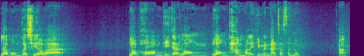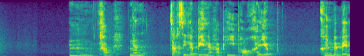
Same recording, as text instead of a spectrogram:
แล้วผมก็เชื่อว่า เราพร้อมที่จะลองลองทำอะไรที่มันน่าจะสนุกครับ อืมครับงั้นจากศิลปินนะครับ พี่พอขยับขึ้นไปเป็น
